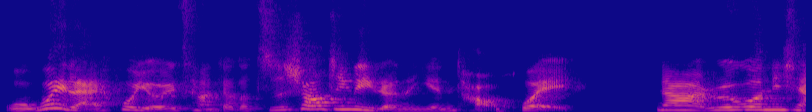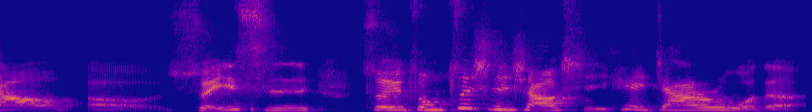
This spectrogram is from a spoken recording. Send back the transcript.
我未来会有一场叫做直销经理人的研讨会。那如果你想要呃随时追踪最新的消息，可以加入我的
